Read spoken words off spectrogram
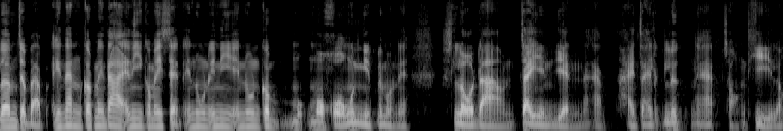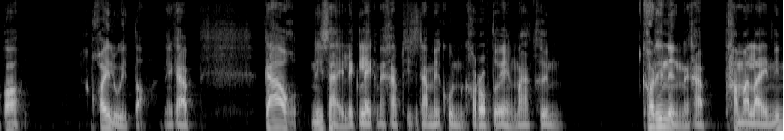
เริ่มจะแบบไอ้นั่นก็ไม่ได้ไอ้นี่ก็ไม่เสร็จไอ้นู่นไอ้นี่ไอ้นู่นก็โมโหหงุดหงิดไปหมดเนี่ย slow down ใจเย็นๆนะครับหายใจลึกๆนะฮะสองทีแล้วก็ค่อยลุยต่อนะครับเก้านิสัยเล็ก ๆ นะครับ ที่จะทำให้คุณเคารพตัวเองมากขึ้น ข้อที่หนึ่งนะครับทำอะไรนิด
